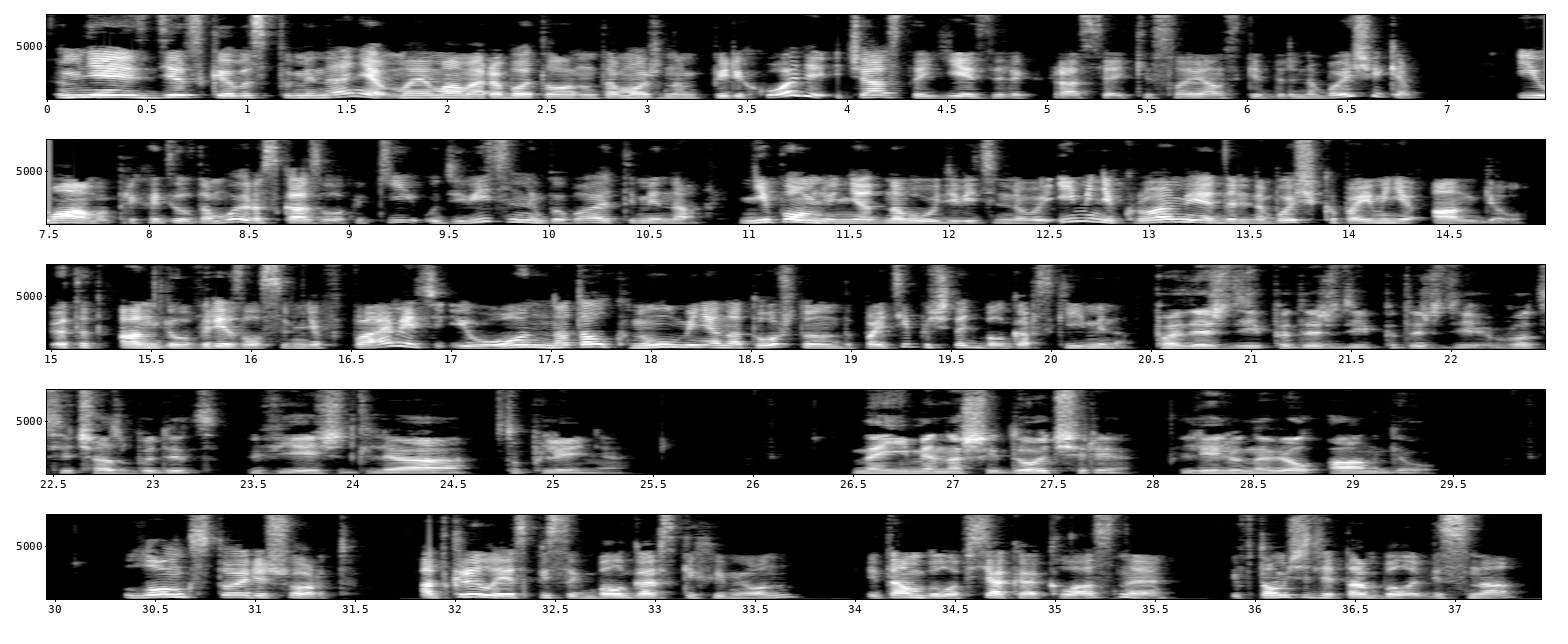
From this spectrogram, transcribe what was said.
У меня есть детское воспоминание. Моя мама работала на таможенном переходе, и часто ездили как раз всякие славянские дальнобойщики. И мама приходила домой и рассказывала, какие удивительные бывают имена. Не помню ни одного удивительного имени, кроме дальнобойщика по имени Ангел. Этот ангел врезался мне в память, и он натолкнул меня на то, что надо пойти почитать болгарские имена. Подожди, подожди, подожди. Вот сейчас будет вещь для вступления. На имя нашей дочери Лилю навел ангел. Long story short. Открыла я список болгарских имен, и там было всякое классное, и в том числе там была весна.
